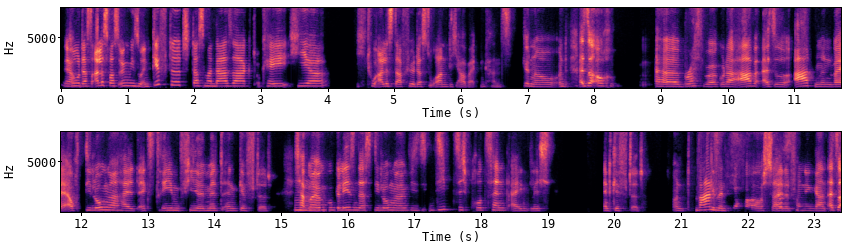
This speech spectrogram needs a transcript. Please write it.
Ja. So, dass alles, was irgendwie so entgiftet, dass man da sagt, okay, hier, ich tue alles dafür, dass du ordentlich arbeiten kannst. Genau. Und also auch äh, Breathwork oder Ar also Atmen, weil auch die Lunge halt extrem viel mit entgiftet. Ich mhm. habe mal irgendwo gelesen, dass die Lunge irgendwie 70 Prozent eigentlich entgiftet und Wahnsinn ausscheidet Was? von den ganzen, also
